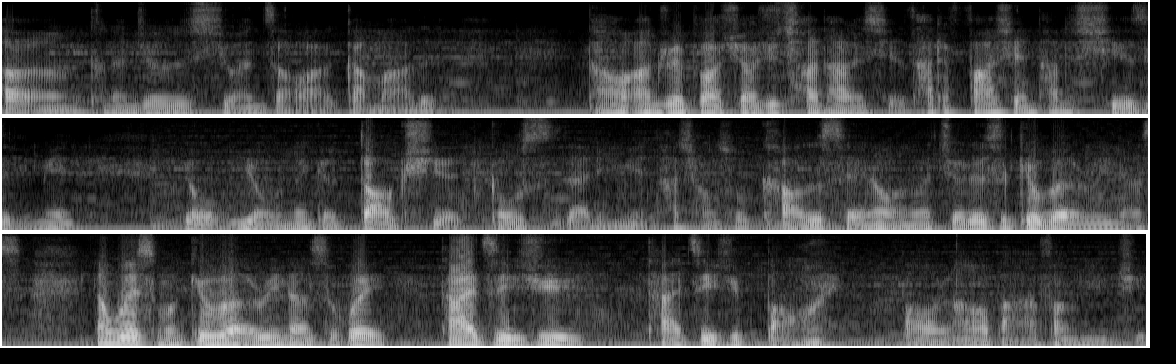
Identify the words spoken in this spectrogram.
呃，可能就是洗完澡啊，干嘛的。然后 Andre Blush 要去穿他的鞋，他就发现他的鞋子里面有有那个 dog shit 狗屎在里面。他想说，靠，是谁弄的？那绝对是 Gilbert Arenas。那为什么 Gilbert Arenas 会他还自己去，他还自己去包包，然后把它放进去？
